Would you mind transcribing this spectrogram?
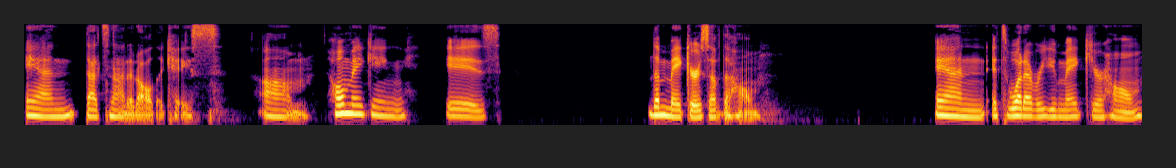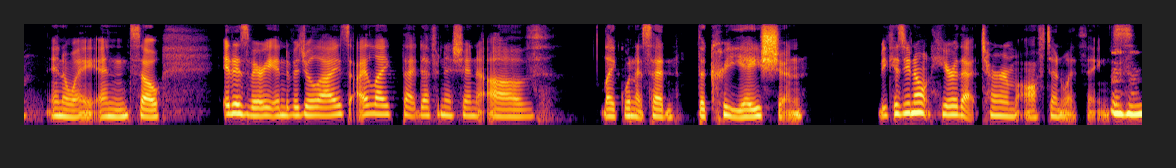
and that's not at all the case. Um homemaking is the makers of the home. And it's whatever you make your home in a way. And so it is very individualized. I like that definition of like when it said the creation because you don't hear that term often with things. Mm-hmm.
